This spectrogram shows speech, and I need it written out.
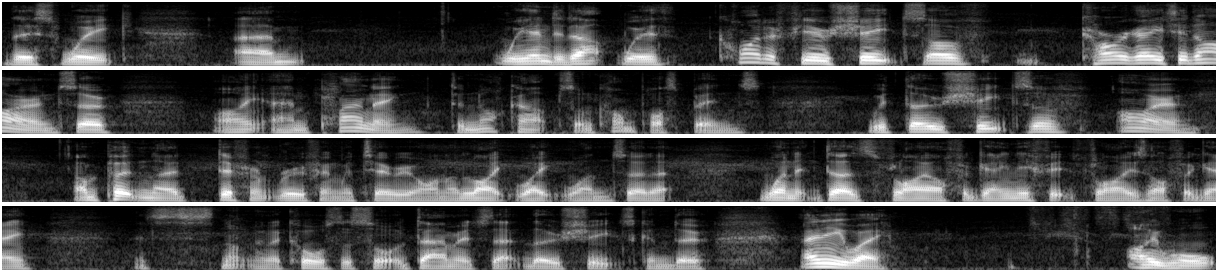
this week. Um, we ended up with quite a few sheets of corrugated iron so I am planning to knock up some compost bins with those sheets of iron. I'm putting a different roofing material on, a lightweight one, so that when it does fly off again, if it flies off again, it's not going to cause the sort of damage that those sheets can do. Anyway, I will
